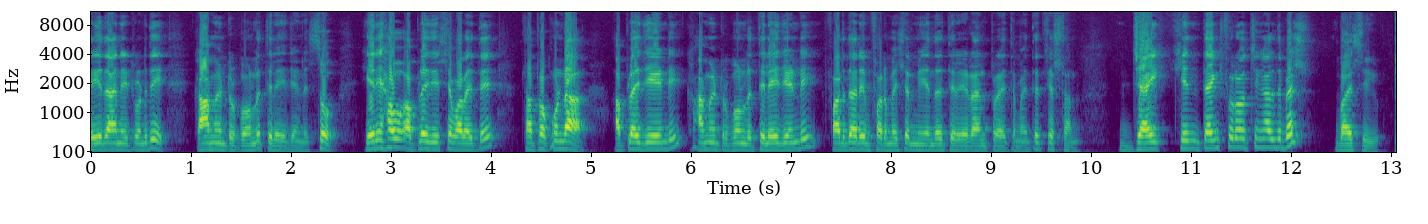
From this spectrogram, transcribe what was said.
లేదా అనేటువంటిది కామెంట్ రూపంలో తెలియజేయండి. సో ఎనీహౌ అప్లై చేసే వాళ్ళైతే తప్పకుండా అప్లై చేయండి కామెంట్ రూపంలో తెలియజేయండి. ఫర్దర్ ఇన్ఫర్మేషన్ మీ అందరూ తెలియడానికి ప్రయత్నం అయితే చేస్తాను. Jai Hind. Thanks for watching. All the best. Bye. See you.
